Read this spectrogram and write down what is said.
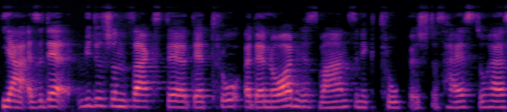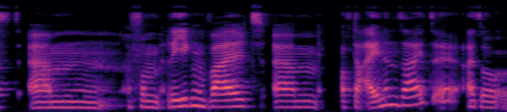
Ja, also der, wie du schon sagst, der, der, Tro äh, der Norden ist wahnsinnig tropisch. Das heißt, du hast ähm, vom Regenwald ähm, auf der einen Seite, also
